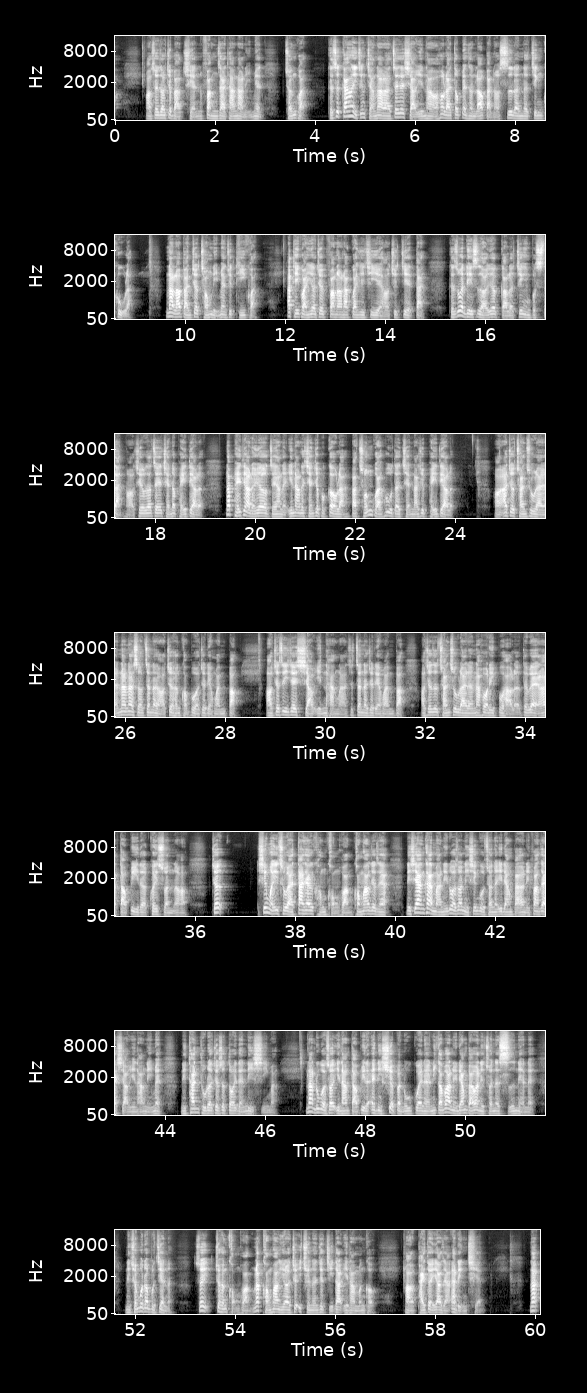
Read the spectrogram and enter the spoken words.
啊，所以说就把钱放在他那里面存款。可是刚刚已经讲到了，这些小银行后来都变成老板哦私人的金库了。那老板就从里面去提款，他提款以后就放到他关系企业哈去借贷，可是问题是啊，又搞得经营不善啊，所以说这些钱都赔掉了。那赔掉了又怎样呢？银行的钱就不够了，把存款户的钱拿去赔掉了，啊，那就传出来了。那那时候真的啊就很恐怖啊，就连环爆啊，就是一些小银行啦，就真的就连环爆啊，就是传出来了，那获利不好了，对不对？然后倒闭的亏损啊，就。新闻一出来，大家就很恐慌，恐慌就怎样。你想想看嘛，你如果说你辛苦存了一两百万，你放在小银行里面，你贪图的就是多一点利息嘛。那如果说银行倒闭了，哎，你血本无归呢？你搞不好你两百万你存了十年呢，你全部都不见了，所以就很恐慌。那恐慌以后，就一群人就挤到银行门口啊，排队要怎样要领钱。那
